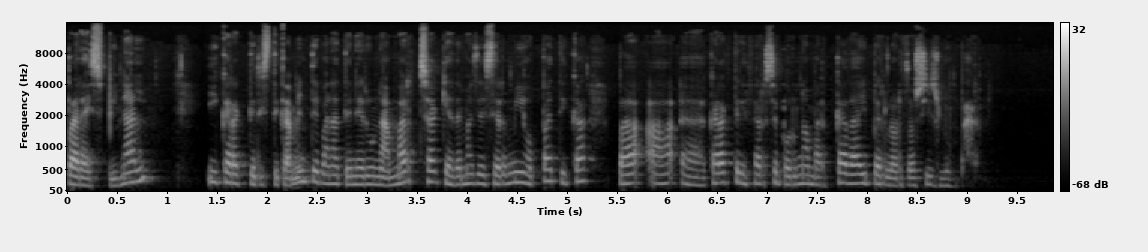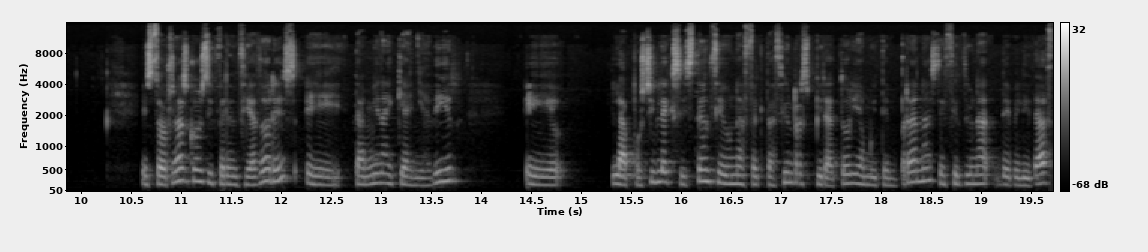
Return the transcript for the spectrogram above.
paraespinal y característicamente van a tener una marcha que además de ser miopática va a, caracterizarse por una marcada hiperlordosis lumbar. Estos rasgos diferenciadores eh, también hay que añadir eh, la posible existencia de una afectación respiratoria muy temprana, es decir, de una debilidad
